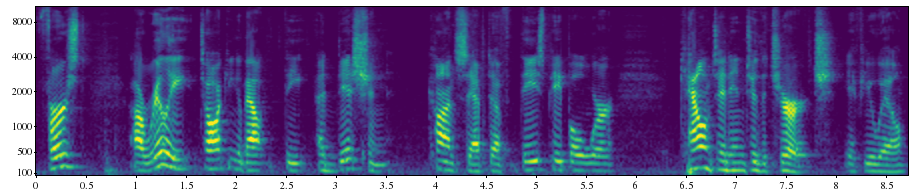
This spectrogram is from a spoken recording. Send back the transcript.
first uh, really talking about the addition concept of these people were counted into the church, if you will,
